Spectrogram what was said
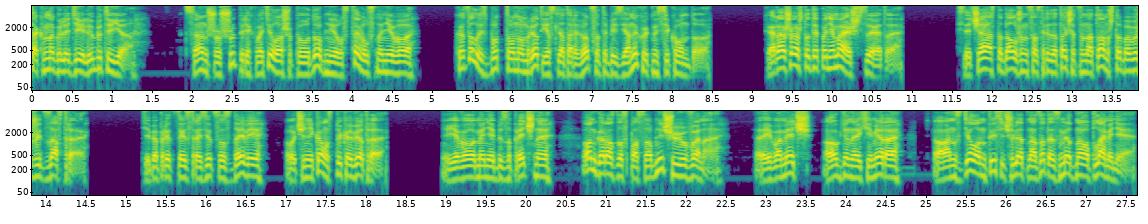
Так много людей любят её». Сан Шушу перехватил Аша поудобнее и уставился на него. Казалось, будто он умрёт, если оторвётся от обезьяны хоть на секунду. «Хорошо, что ты понимаешь всё это. Сейчас ты должен сосредоточиться на том, чтобы выжить завтра. Тебе предстоит сразиться с Дэви, учеником с Пика Ветра. Его умения безупречны, он гораздо способнее Чуювена. А его меч, Огненная Химера, он сделан тысячу лет назад из медного пламени.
